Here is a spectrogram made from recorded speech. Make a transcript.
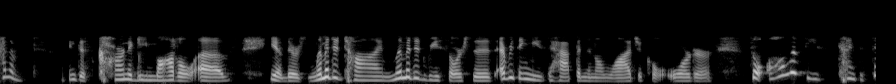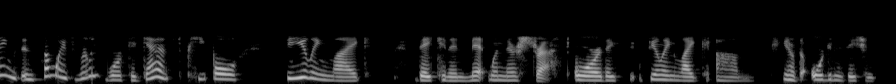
kind of I think this Carnegie model of, you know, there's limited time, limited resources, everything needs to happen in a logical order. So all of these kinds of things in some ways really work against people feeling like they can admit when they're stressed or they feeling like um, you know the organization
